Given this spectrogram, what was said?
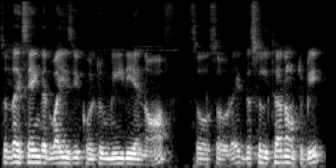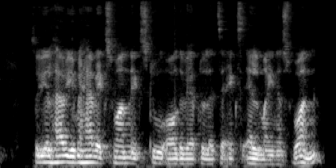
So like saying that y is equal to median of so so right this will turn out to be so you'll have, you may have x1, x2 all the way up to let's say xl minus 1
